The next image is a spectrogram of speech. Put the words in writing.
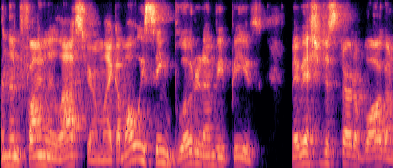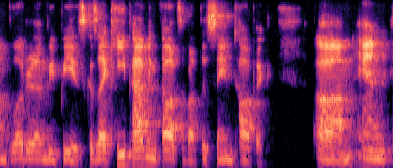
And then finally last year, I'm like, I'm always seeing bloated MVPs. Maybe I should just start a blog on bloated MVPs because I keep having thoughts about the same topic. Um, and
